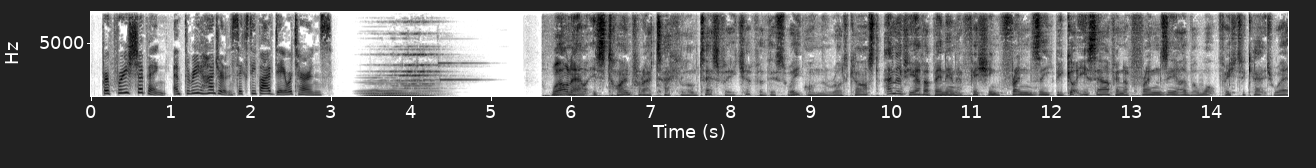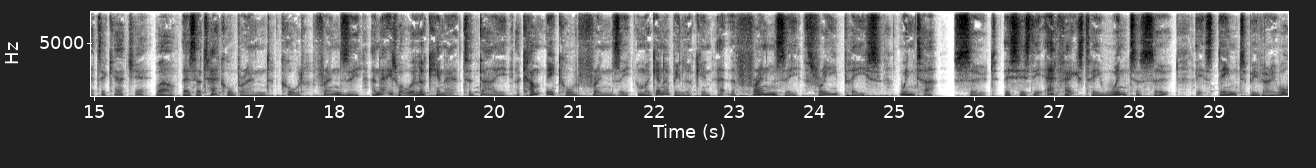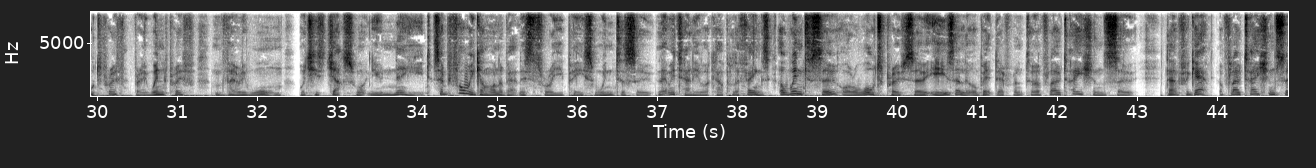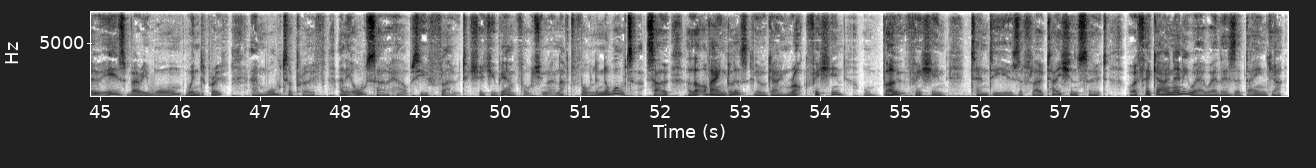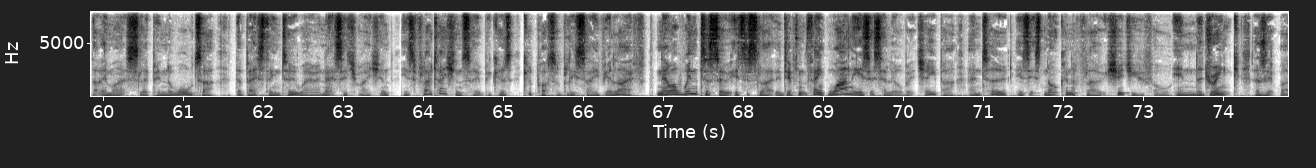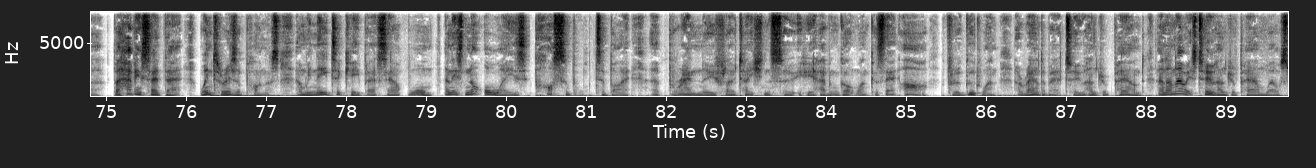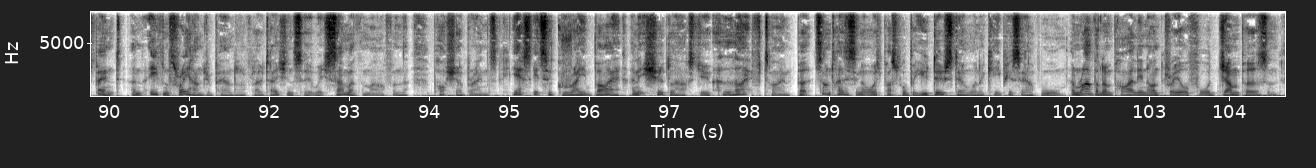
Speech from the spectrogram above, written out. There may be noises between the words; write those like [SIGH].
for free shipping and 365-day returns. Well, now it's time for our tackle on test feature for this week on the Rodcast. And have you ever been in a fishing frenzy? Have you got yourself in a frenzy over what fish to catch, where to catch it? Well, there's a tackle brand called Frenzee, and that is what we're looking at today. A company called Frenzee, and we're going to be looking at the Frenzee three piece winter suit. This is the FXT winter suit. It's deemed to be very waterproof, very windproof, and very warm, which is just what you need. So before we go on about this three piece winter suit, let me tell you a couple of things. A winter suit or a waterproof suit is a little bit different to a flotation suit. Don't forget, a flotation suit is very warm, windproof, and waterproof, and it also helps you float should you be unfortunate enough to fall in the water. So, a lot of anglers who are going rock fishing or boat fishing tend to use a flotation suit, or if they're going anywhere where there's a danger that they might slip in the water, the best thing to wear in that situation is a flotation suit because it could possibly save your life. Now, a winter suit is a slightly different thing. One is it's a little bit cheaper, and two is it's not going to float should you fall in the drink, as it were. But having said that, winter is upon us and we need to keep ourselves warm. And it's not always possible to buy a brand new flotation suit if you haven't got one, because there are, for a good one, around about £200. And I know it's £200 well spent, and even £300 on a flotation suit, which some of them are from the posher brands. Yes, it's a great buy and it should last you a lifetime, but sometimes it's not always possible, but you do still want to keep yourself warm. And rather than piling on three or four jumpers and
